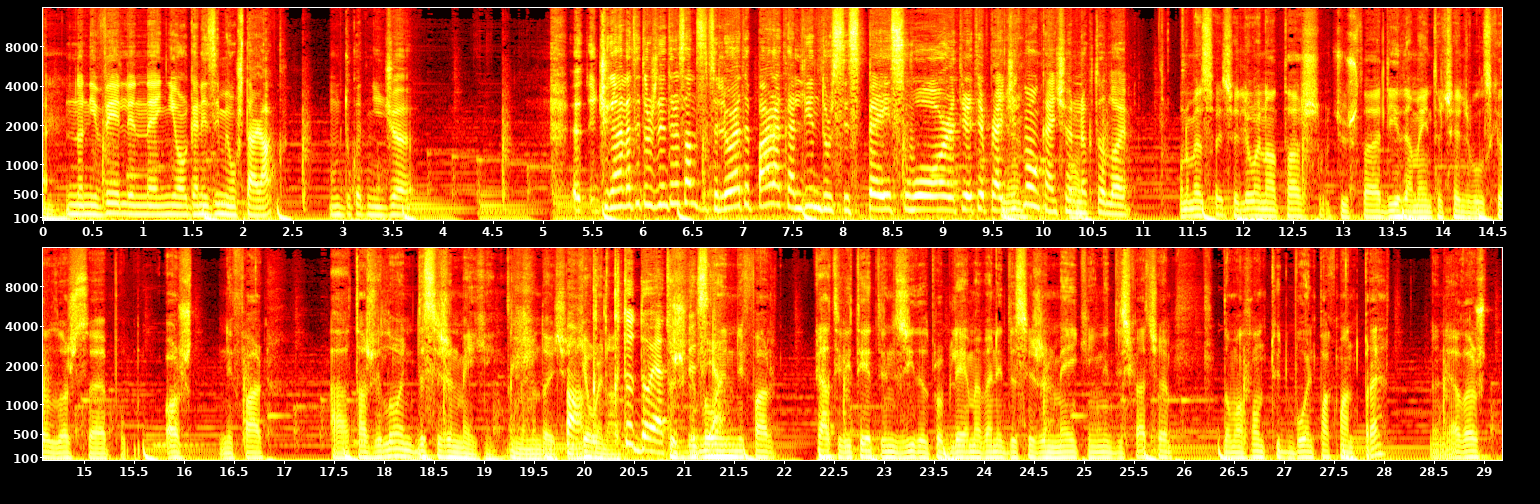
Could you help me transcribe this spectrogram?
mm. në nivelin e një organizimi ushtarak, më duket një gjë që nga ana tjetër është interesante sepse lojrat e para kanë lindur si Space War etj etj pra gjithmonë kanë qenë po. në këtë lloj. Unë mendoj se lojërat tash që është e lidhja me interchangeable skills është se po, është një farë a ta zhvillojnë decision making. Unë mendoj që po, lojërat. Këtë doja të zhvillojnë një farë kreativiteti në zgjidhje të problemeve, një decision making, një diçka që domethonë ty të bojnë pak më të mprehtë, në një edhe është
